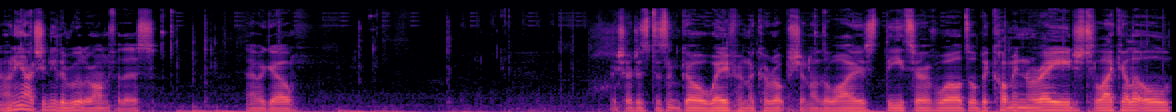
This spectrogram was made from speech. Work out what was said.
I only actually need the ruler on for this. There we go. Make sure it just doesn't go away from the corruption, otherwise the Eater of Worlds will become enraged like a little,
